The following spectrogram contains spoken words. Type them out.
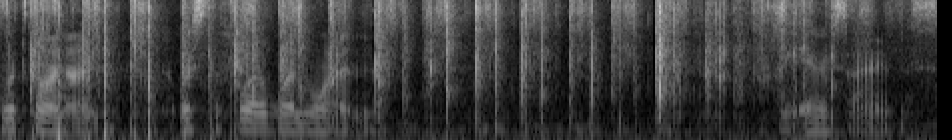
what's going on? What's the 411? The air signs.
